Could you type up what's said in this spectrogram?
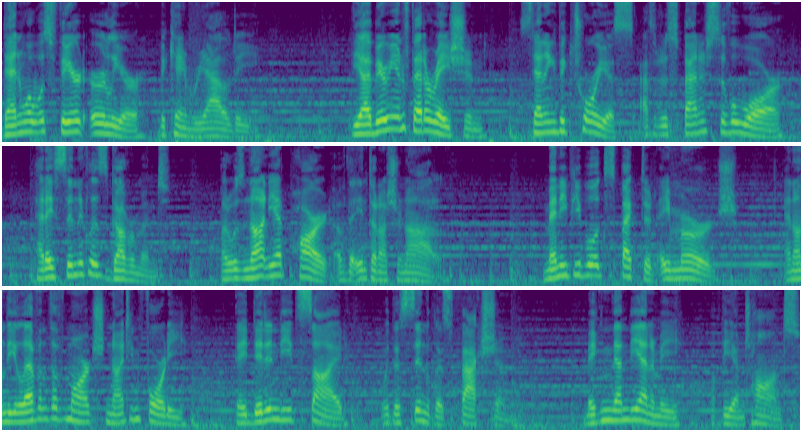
Then what was feared earlier became reality. The Iberian Federation, standing victorious after the Spanish Civil War, had a syndicalist government, but was not yet part of the Internationale. Many people expected a merge, and on the 11th of March 1940, they did indeed side with the syndicalist faction, making them the enemy of the Entente.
